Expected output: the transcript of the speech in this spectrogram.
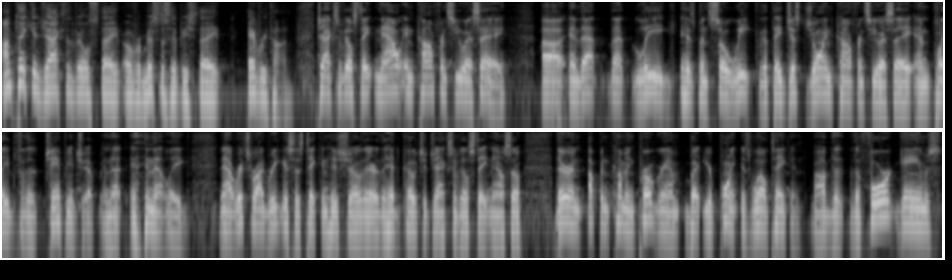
I'm taking Jacksonville State over Mississippi State every time. Jacksonville State now in Conference USA, uh, and that that league has been so weak that they just joined Conference USA and played for the championship in that in that league. Now, Rich Rodriguez has taken his show there, the head coach at Jacksonville State now, so they're an up and coming program. But your point is well taken, Bob. The the four games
